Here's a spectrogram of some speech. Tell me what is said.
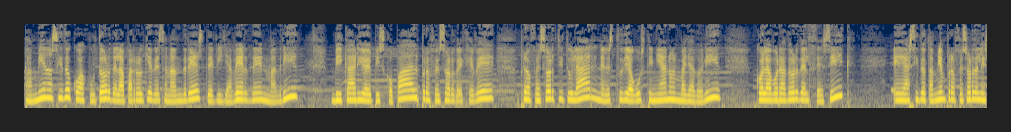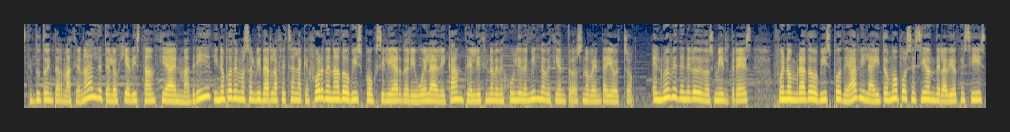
También ha sido coadjutor de la parroquia de San Andrés de Villaverde, en Madrid, vicario episcopal, profesor de GB, profesor titular en el Estudio Agustiniano en Valladolid, colaborador del CSIC, eh, ha sido también profesor del Instituto Internacional de Teología a Distancia en Madrid y no podemos olvidar la fecha en la que fue ordenado obispo auxiliar de Orihuela Alicante, el 19 de julio de 1998. El 9 de enero de 2003 fue nombrado obispo de Ávila y tomó posesión de la diócesis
